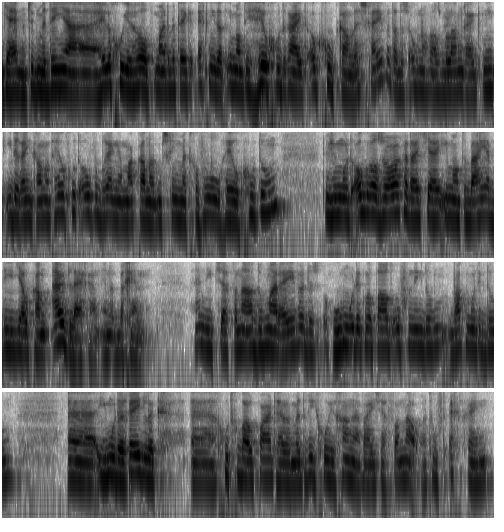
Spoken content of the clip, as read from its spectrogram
jij hebt natuurlijk met Dinja hele goede hulp, maar dat betekent echt niet dat iemand die heel goed rijdt ook goed kan lesgeven. Dat is ook nog wel eens belangrijk. Niet iedereen kan het heel goed overbrengen, maar kan het misschien met gevoel heel goed doen. Dus je moet ook wel zorgen dat je iemand erbij hebt die het jou kan uitleggen in het begin. Niet zeggen van nou doe maar even, dus hoe moet ik een bepaalde oefening doen, wat moet ik doen. Eh, je moet een redelijk eh, goed gebouwd paard hebben met drie goede gangen waar je zegt van nou het hoeft echt geen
